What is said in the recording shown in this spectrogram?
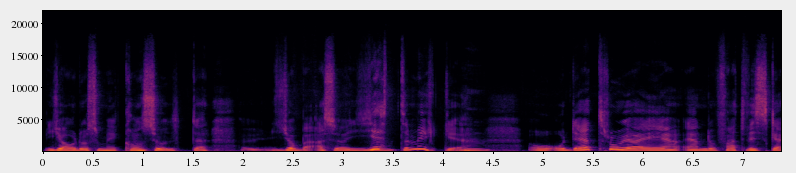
jag då som är konsulter jobbar alltså jättemycket. Mm. Och, och det tror jag är ändå för att vi ska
